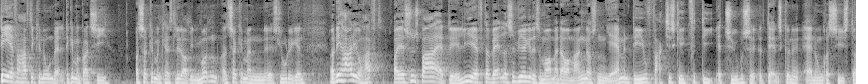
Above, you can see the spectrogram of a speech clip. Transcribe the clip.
DF har haft et kanonvalg, det kan man godt sige. Og så kan man kaste lidt op ind i munden, og så kan man øh, slutte igen. Og det har de jo haft. Og jeg synes bare, at øh, lige efter valget, så virkede det som om, at der var mange, der var sådan, ja, men det er jo faktisk ikke fordi, at 20% af danskerne er nogle racister.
